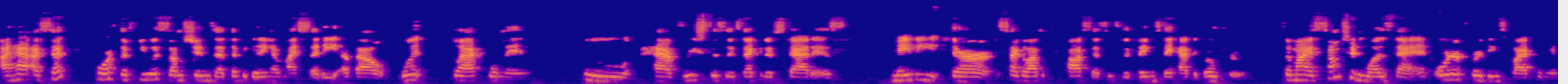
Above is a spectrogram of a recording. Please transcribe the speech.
I had I set forth a few assumptions at the beginning of my study about what Black women who have reached this executive status, maybe their psychological processes, the things they had to go through. So my assumption was that in order for these black women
